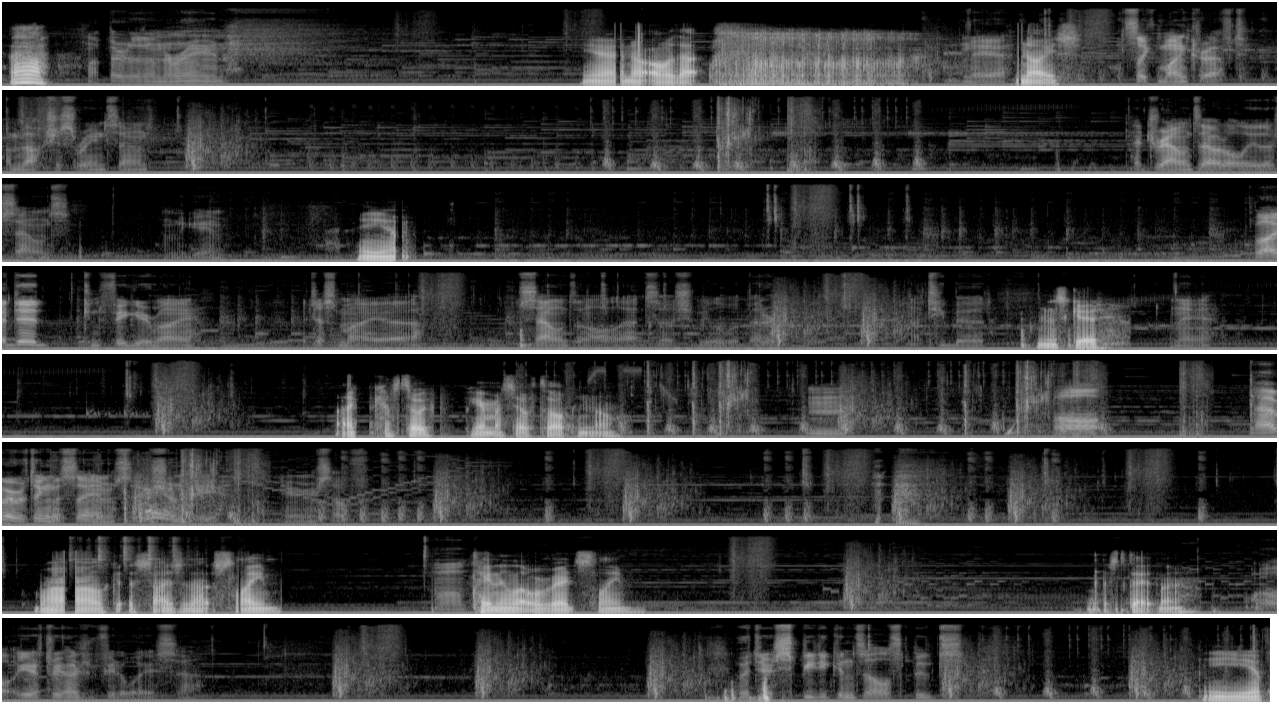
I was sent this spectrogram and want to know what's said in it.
Ah! A lot better than the rain. Yeah, not all that Yeah, noise. it's like Minecraft. Obnoxious rain sound. That drowns out all the other sounds in the game. Yep. Well, I did configure my, adjust my uh, sounds and all that, so it should be a little bit better. Not too bad. That's good. Yeah. I can still hear myself talking though. Mm. Well, I have everything the same, so it shouldn't be Wow, look at the size of that slime. Tiny little red slime. It's dead now. well, you're 300 feet away, so. With your Speedy Gonzales boots. Yep.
